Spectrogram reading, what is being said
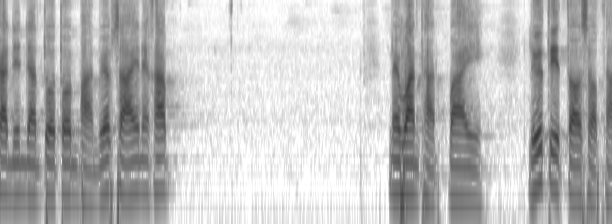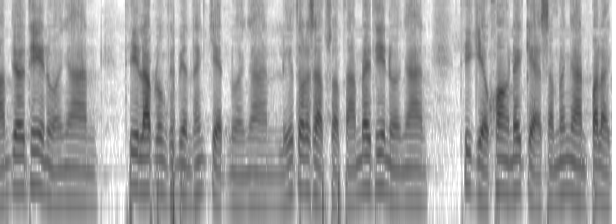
การยืนยันตัวตนผ่านเว็บไซต์นะครับ ในวันถัดไป หรือติดต่อสอบถามเจ้าหน้าที่หน่วยงาน ที่รับลงทะเบียนทั้ง 7 หน่วยงาน หรือโทรศัพท์สอบถามได้ที่หน่วยงานที่เกี่ยวข้องได้แก่สำนักงานปลัด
